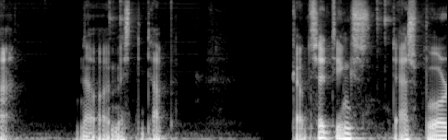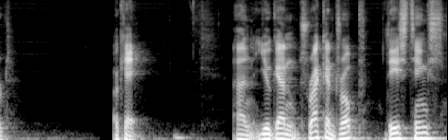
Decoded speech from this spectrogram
Ah, now I messed it up. Account settings, dashboard, Okay. And you can drag and drop these things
